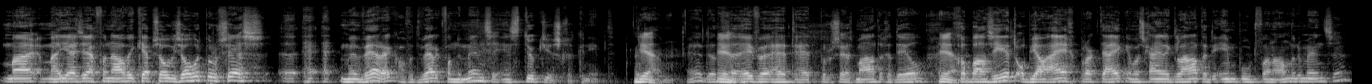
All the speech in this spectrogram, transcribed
maar, maar jij zegt van nou, ik heb sowieso het proces, uh, mijn werk of het werk van de mensen in stukjes geknipt. Ja. He, dat ja. is even het, het procesmatige deel, ja. gebaseerd op jouw eigen praktijk en waarschijnlijk later de input van andere mensen.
